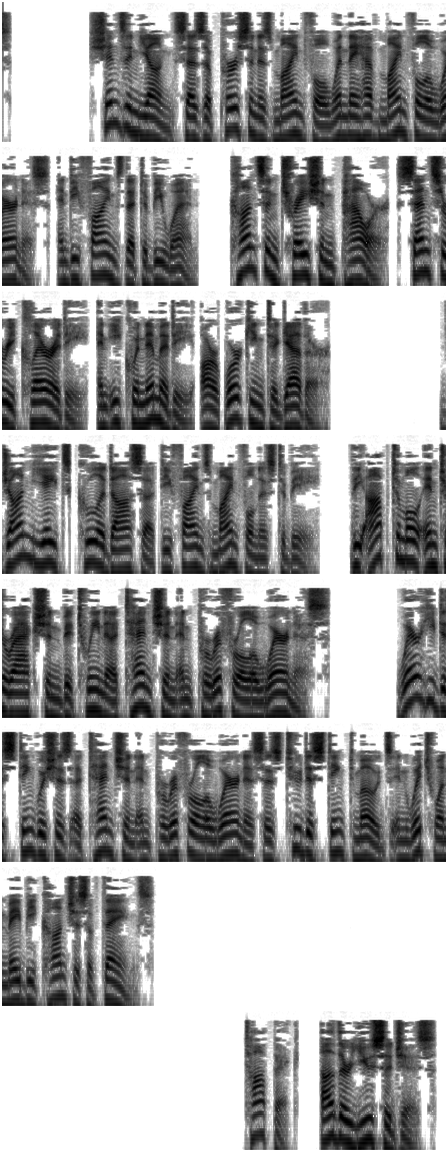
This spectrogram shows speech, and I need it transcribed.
Shinzen Young says a person is mindful when they have mindful awareness, and defines that to be when concentration power, sensory clarity, and equanimity are working together. John Yates defines mindfulness to be the optimal interaction between attention and peripheral awareness, where he distinguishes attention and peripheral awareness as two distinct modes in which one may be conscious of things. Other usages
